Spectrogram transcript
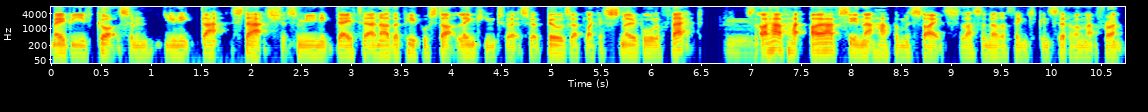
maybe you've got some unique dat- stats, some unique data, and other people start linking to it, so it builds up like a snowball effect. Mm. So I have ha- I have seen that happen with sites, so that's another thing to consider on that front.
